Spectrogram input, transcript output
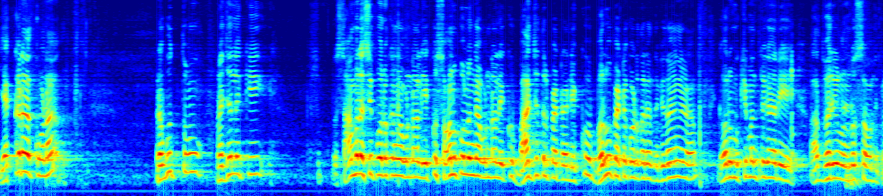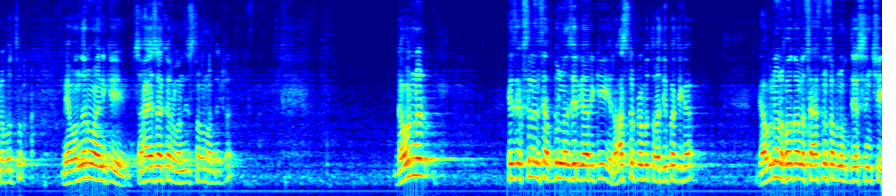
ఎక్కడా కూడా ప్రభుత్వం ప్రజలకి సామరస్యపూర్వకంగా ఉండాలి ఎక్కువ సానుకూలంగా ఉండాలి ఎక్కువ బాధ్యతలు పెట్టాలి ఎక్కువ బరువు పెట్టకూడదు అనే విధంగా గౌరవ ముఖ్యమంత్రి గారి ఆధ్వర్యంలో నడుస్తూ ఉంది ప్రభుత్వం. మేమందరం ఆయనకి సహాయ సహకారాలు అందిస్తా ఉన్నాం అధ్యక్ష. Governor his excellency Abdul Nazeer గారికి రాష్ట్ర ప్రభుత్వ అధిపతిగా గవర్నర్ హోదాలో శాసనసభను ఉద్దేశించి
